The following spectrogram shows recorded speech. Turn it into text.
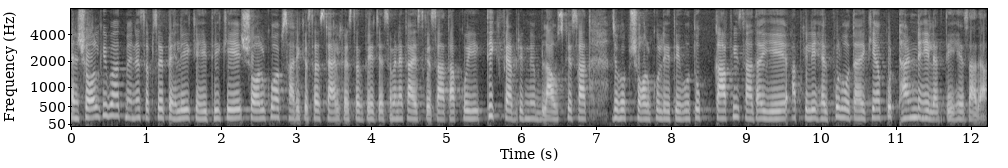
एंड शॉल की बात मैंने सबसे पहले ही कही थी कि शॉल को आप साड़ी के साथ स्टाइल कर सकते हैं। जैसे मैंने कहा, इसके साथ आपको ये थिक फैब्रिक में ब्लाउज़ के साथ जब आप शॉल को लेते हो तो काफ़ी ज़्यादा ये आपके लिए हेल्पफुल होता है कि आपको ठंड नहीं लगती है ज़्यादा।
